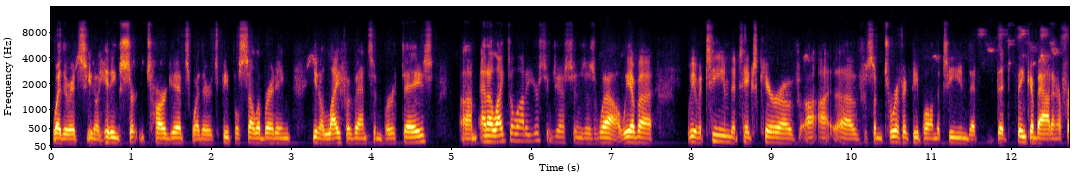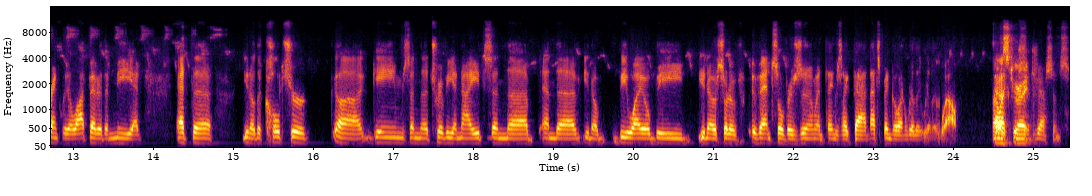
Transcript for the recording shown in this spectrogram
whether it's you know hitting certain targets, whether it's people celebrating you know life events and birthdays. Um, and I liked a lot of your suggestions as well. We have a we have a team that takes care of uh, uh of some terrific people on the team that that think about and are frankly a lot better than me at at the you know the culture uh, games and the trivia nights and the and the you know BYOB you know sort of events over Zoom and things like that. That's been going really really well. I That's like your great. suggestions.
